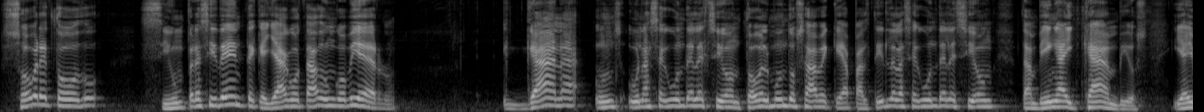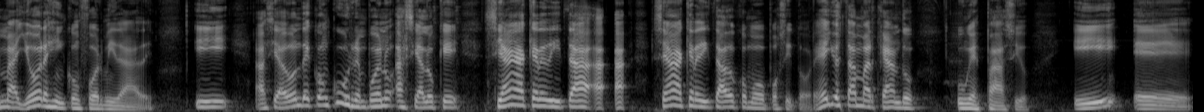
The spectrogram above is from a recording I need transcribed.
sobre todo si un presidente que ya ha agotado un gobierno gana una segunda elección, todo el mundo sabe que a partir de la segunda elección también hay cambios y hay mayores inconformidades. ¿Y hacia dónde concurren? Bueno, hacia lo que se han acreditado, se han acreditado como opositores. Ellos están marcando un espacio y eh,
